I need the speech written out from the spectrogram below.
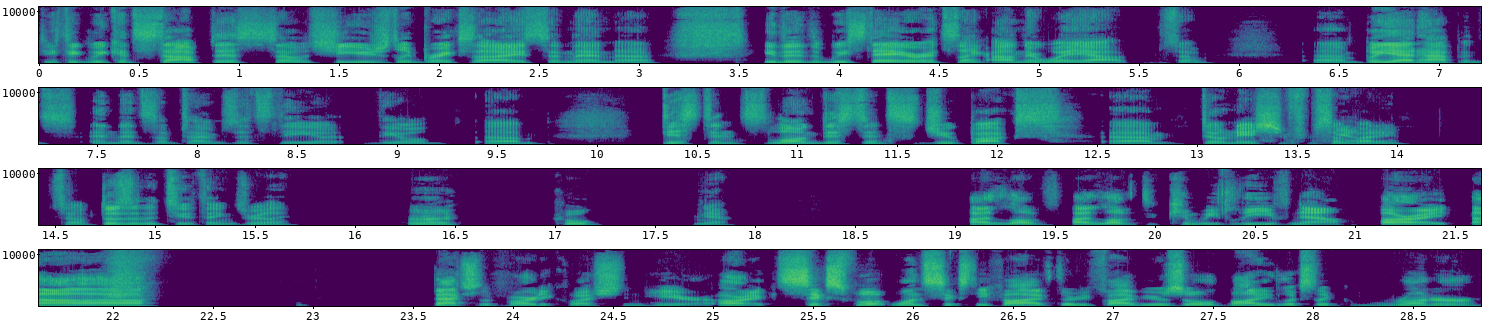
do you think we could stop this? So she usually breaks the ice, and then uh, either we stay or it's like on their way out. So, um, but yeah, it happens. And then sometimes it's the uh, the old um, distance, long distance jukebox um, donation from somebody. So those are the two things, really. All right. Cool. Yeah. I love I love can we leave now? All right. Uh bachelor party question here. All right. Six foot, 165, 35 years old. Body looks like runner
